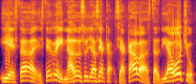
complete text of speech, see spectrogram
Y esta, este reinado, eso ya se, se acaba hasta el día 8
